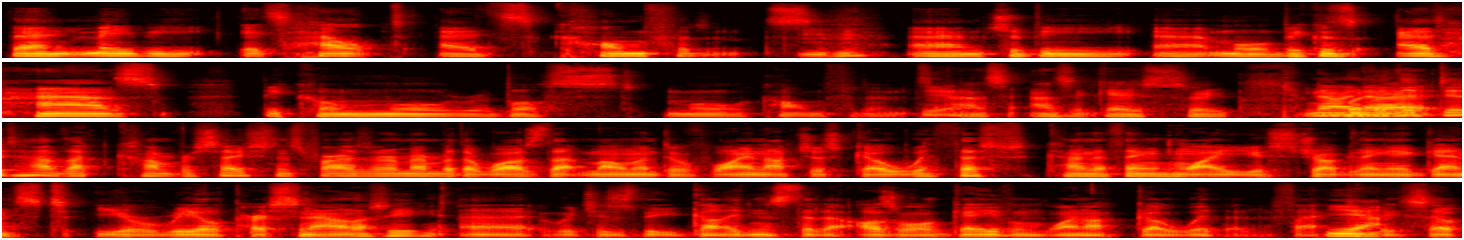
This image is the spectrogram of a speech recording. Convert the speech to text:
then maybe it's helped Ed's confidence Mm-hmm. um, to be uh, more because Ed has become more robust, more confident Yeah. as as it goes through. Now, I know uh, they did have that conversation, as far as I remember. There was that moment of why not just go with it kind of thing? Why you're struggling against your real personality, uh, which is the guidance that Oswald gave him. Why not go with it effectively? Yeah. So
